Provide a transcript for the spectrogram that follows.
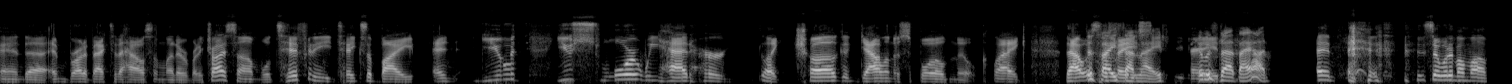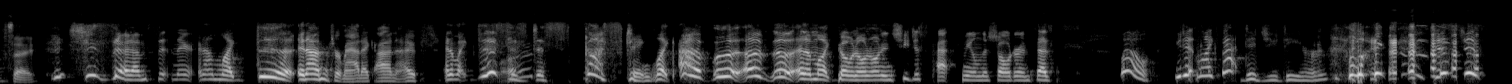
and uh, and brought it back to the house and let everybody try some. Well, Tiffany takes a bite, and you you swore we had her like chug a gallon of spoiled milk. Like that was the the face I face It was that bad. And so what did my mom say? She said, I'm sitting there and I'm like, "Duh," and I'm dramatic, I know. And I'm like, this is disgusting. Like, uh, uh, uh, uh," and I'm like going on and on. And she just pats me on the shoulder and says, Well, you didn't like that, did you, dear? like, just, just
